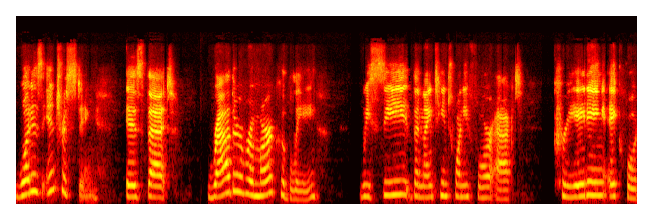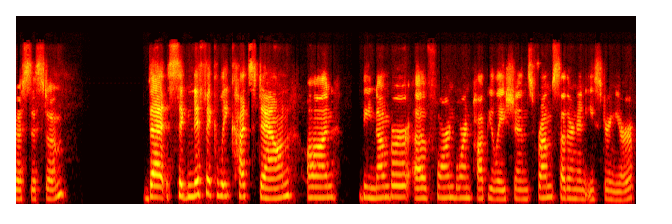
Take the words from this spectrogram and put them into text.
What is interesting is that rather remarkably, we see the 1924 Act creating a quota system that significantly cuts down on the number of foreign-born populations from Southern and Eastern Europe.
